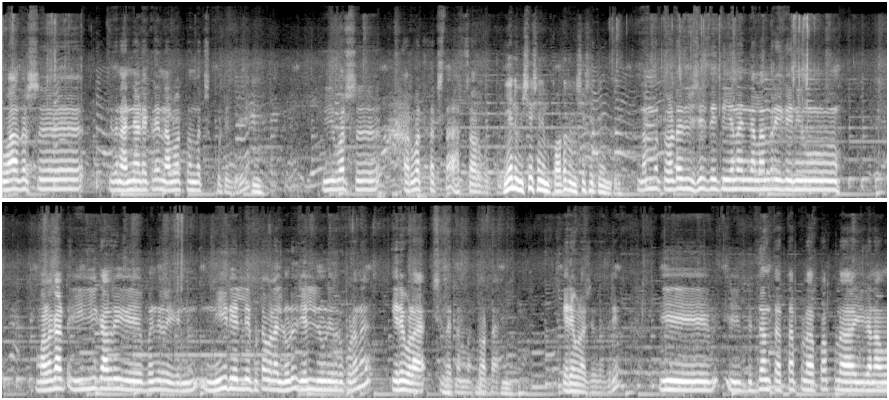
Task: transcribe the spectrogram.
ಹೋದ ವರ್ಷ ಇದನ್ನು ಹನ್ನೆರಡು ಎಕರೆ ನಲ್ವತ್ತೊಂದು ಲಕ್ಷ ಕೊಟ್ಟಿದ್ರಿ. ಈ ವರ್ಷ ಅರವತ್ತು ಲಕ್ಷದ ಹತ್ತು ಸಾವಿರ ಕೊಟ್ಟು ಏನು ವಿಶೇಷ ನಿಮ್ಮ ತೋಟದ ವಿಶೇಷತೆ ಅಂತ ನಮ್ಮ ತೋಟದ ವಿಶೇಷತೆ ಏನನ್ನಲ್ಲ ಅಂದ್ರೆ ಈಗ ನೀವು ಮಳೆಗಾಟ ಈಗಾದ್ರೆ ಈಗ ಬಂದಿರಲ್ಲ ಈಗ ನೀರು ಎಲ್ಲಿ ಬಿಟ್ಟವಲ್ಲ ಅಲ್ಲಿ ನೋಡಿದ್ರೆ ಎಲ್ಲಿ ನೋಡಿದ್ರು ಕೂಡ ಎರೆಹುಳ ಸಿಗ್ತೈತೆ ನಮ್ಮ ತೋಟ. ಎರೆಹುಳ ಸಿಗ್ತೈತೆ ರೀ. ಈ ಈ ಬಿದ್ದಂಥ ತಪ್ಪಲ ಪಪ್ಪಲ ಈಗ ನಾವು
